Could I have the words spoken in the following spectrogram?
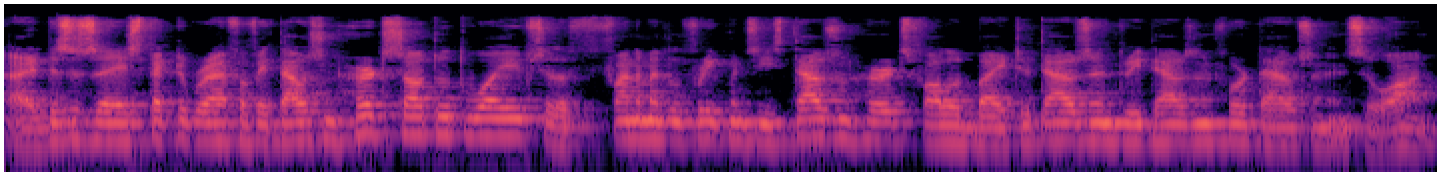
Alright, this is a spectrograph of a 1000 Hz sawtooth wave. So the fundamental frequency is 1000 Hz followed by 2000, 3000, 4000 and so on.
